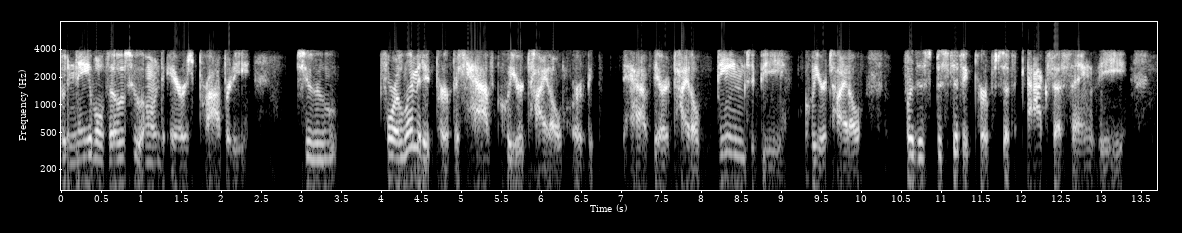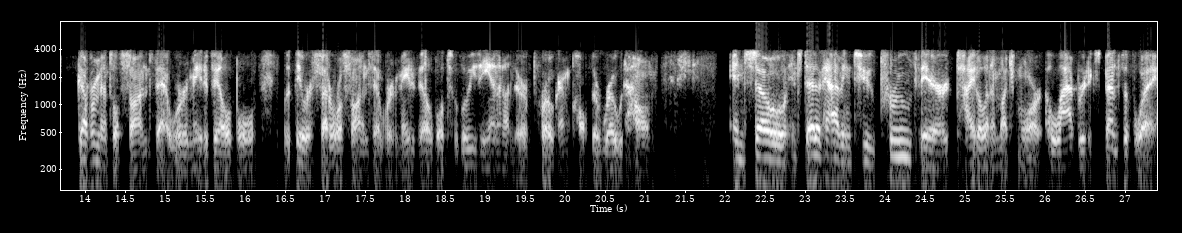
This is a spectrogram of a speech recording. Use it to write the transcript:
to enable those who owned heirs property to, for a limited purpose, have clear title or have their title deemed to be clear title for the specific purpose of accessing the governmental funds that were made available. They were federal funds that were made available to Louisiana under a program called the Road Home. And so instead of having to prove their title in a much more elaborate, expensive way,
